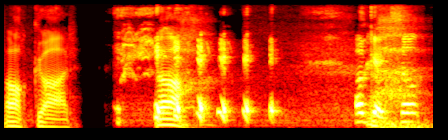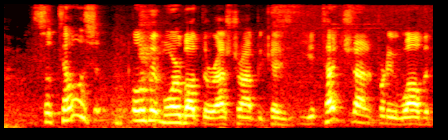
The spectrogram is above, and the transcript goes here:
Oh God. Oh. okay, so so tell us a little bit more about the restaurant because you touched on it pretty well, but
